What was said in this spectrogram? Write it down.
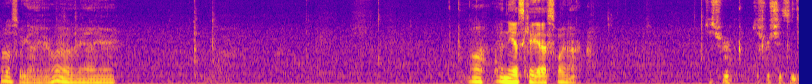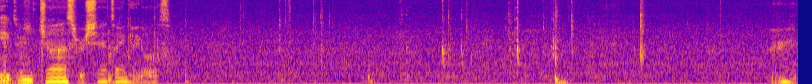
What else we got here? What else we got here? Oh, and the SKS, why not? Just for just for shits and gigs, right? Just for shits and giggles. Alright.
